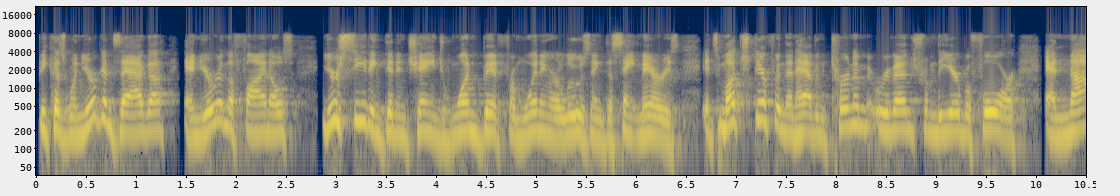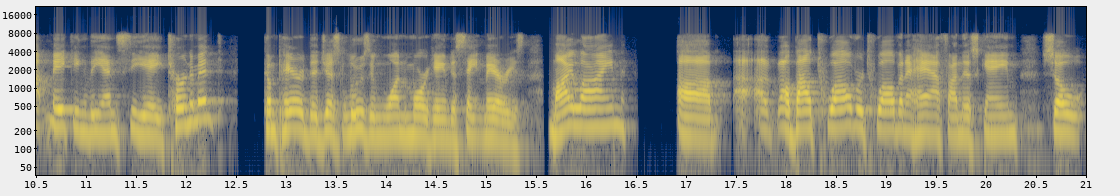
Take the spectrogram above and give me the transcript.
Because when you're Gonzaga and you're in the finals, your seeding didn't change one bit from winning or losing to St. Mary's. It's much different than having tournament revenge from the year before and not making the NCAA tournament compared to just losing one more game to St. Mary's. My line, uh, about 12 or 12 and a half on this game. So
